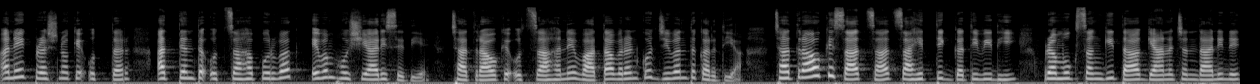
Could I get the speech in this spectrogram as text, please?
अनेक प्रश्नों के उत्तर अत्यंत उत्साहपूर्वक एवं होशियारी से दिए। छात्राओं के उत्साह ने वातावरण को जीवंत कर दिया। छात्राओं के साथ साथ साहित्यिक गतिविधि, प्रमुख संगीता, ज्ञानचंदानी ने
